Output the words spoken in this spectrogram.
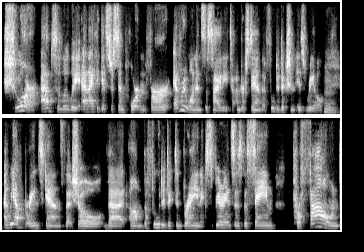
Sure, absolutely. And I think it's just important for everyone in society to understand that food addiction is real. Mm. And we have brain scans that show that um, the food addicted brain experiences the same profound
